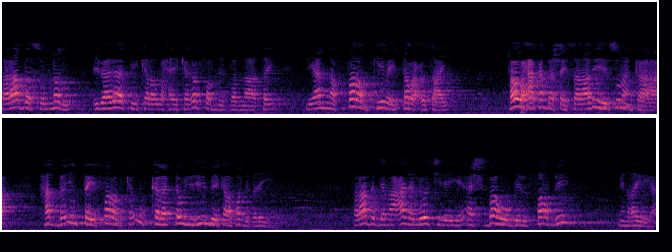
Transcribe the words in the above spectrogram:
salaada sunnadu cibaadaadkii kale waxay kaga fadli badnaatay lianna faradkiibay tabac u tahay taa waxaa ka dhashay salaadihii sunanka ahaa hadba intay faradka u kala dhow yihiin bay kala fadli badan yihiin. Salaada jamaacada loo jideeyey ashbahu bilfardi min gayriha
